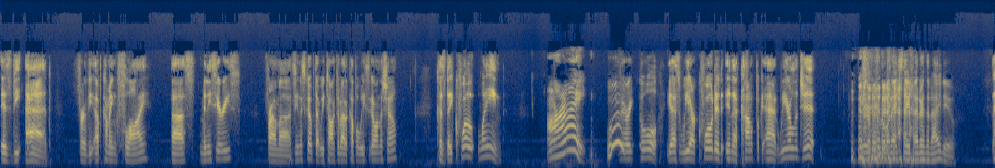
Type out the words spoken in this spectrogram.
is the ad for the upcoming Fly uh, s- miniseries from uh, Zenescope that we talked about a couple weeks ago on the show. Because they quote Wayne. All right. Very cool. Yes, we are quoted in a comic book ad. We are legit. You remember what I say better than I do.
